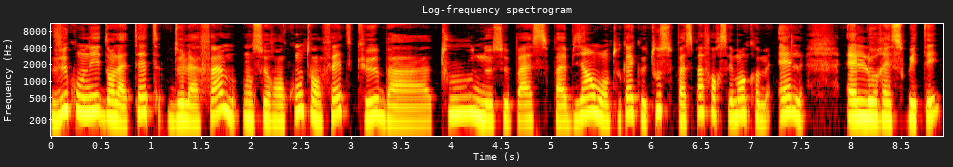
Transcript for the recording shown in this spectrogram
vu qu'on est dans la tête de la femme, on se rend compte en fait que bah tout ne se passe pas bien ou en tout cas que tout se passe pas forcément comme elle, elle l'aurait souhaité.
